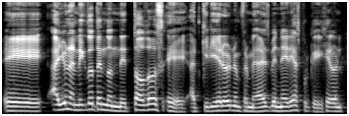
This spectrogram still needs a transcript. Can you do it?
Eh, hay una anécdota en donde todos eh, adquirieron enfermedades venéreas porque dijeron,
